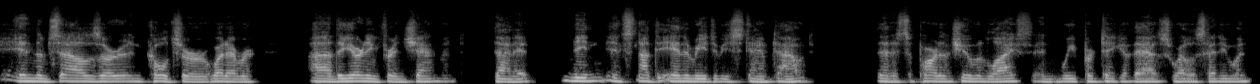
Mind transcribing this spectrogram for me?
in themselves or in culture or whatever uh, the yearning for enchantment, that it it's not the enemy to be stamped out, that it's a part of human life, and we partake of that as well as anyone.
